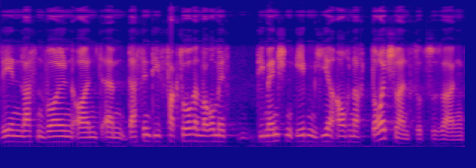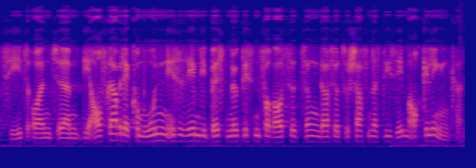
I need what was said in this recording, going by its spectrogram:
sehen lassen wollen. Und ähm, das sind die Faktoren, warum es die Menschen eben hier auch nach Deutschland sozusagen zieht. Und ähm, die Aufgabe der Kommunen ist es eben, die bestmöglichsten Voraussetzungen dafür zu schaffen, dass dies eben auch gelingen kann.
